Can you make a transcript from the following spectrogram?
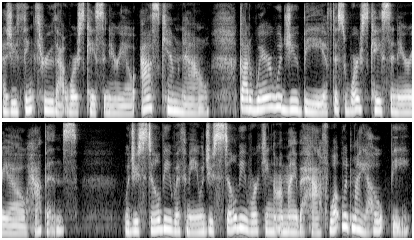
As you think through that worst case scenario, ask Him now God, where would you be if this worst case scenario happens? Would you still be with me? Would you still be working on my behalf? What would my hope be?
